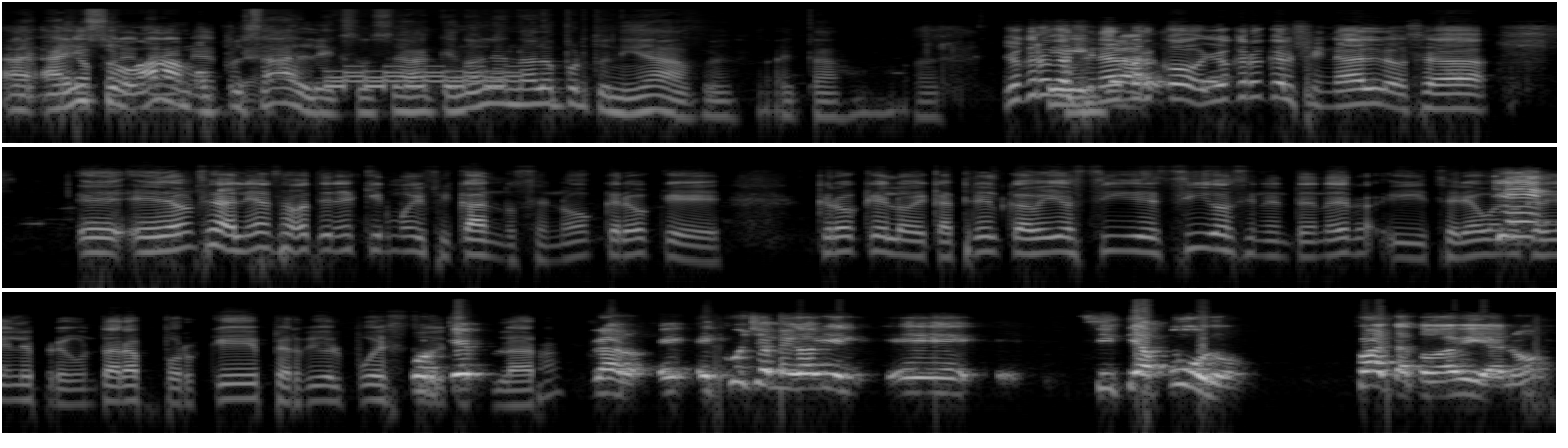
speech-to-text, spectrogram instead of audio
a- a, eso vamos, pues. Alex, o sea, que no le han dado la oportunidad, pues, ahí está. Yo creo que al final, claro. Marco, yo creo que al final, o sea, eh, el 11 de Alianza va a tener que ir modificándose, ¿no? Creo que creo que lo de Catriel Cabello sigue, sigo sin entender y sería bueno ¿Qué? que alguien le preguntara por qué perdió el puesto ¿Por de qué? titular. Claro, eh, escúchame, Gabriel, eh, si te apuro, falta todavía, ¿no?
